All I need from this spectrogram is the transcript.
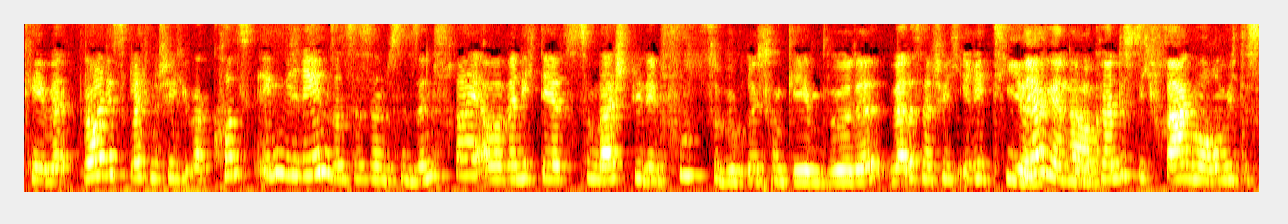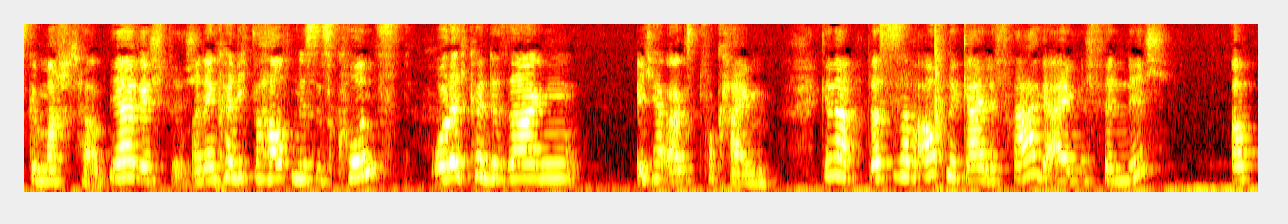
okay, wir wollen jetzt gleich natürlich über Kunst irgendwie reden, sonst ist es ein bisschen sinnfrei, aber wenn ich dir jetzt zum Beispiel den Fuß zur Begrüßung geben würde, wäre das natürlich irritierend. Ja, genau. Und du könntest dich fragen, warum ich das gemacht habe. Ja, richtig. Und dann könnte ich behaupten, es ist Kunst, oder ich könnte sagen, ich habe Angst vor Keimen. Genau, das ist aber auch eine geile Frage eigentlich, finde ich, ob,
